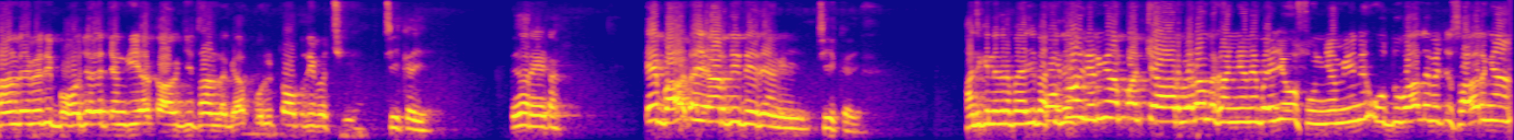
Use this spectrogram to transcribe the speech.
ਥਣ ਲੇਵੇ ਦੀ ਬਹੁਤ ਜ਼ਿਆਦਾ ਚੰਗੀ ਆ ਕਾਗਜੀ ਥਣ ਲੱਗਿਆ ਪੂਰੀ ਟੌਪ ਦੀ ਬੱਚੀ ਆ। ਠੀਕ ਹੈ ਜੀ। ਇਹਦਾ ਰੇਟ? ਇਹ 62000 ਦੀ ਦੇ ਦਿਆਂਗੇ ਜੀ। ਠੀਕ ਹੈ ਜੀ। ਹਾਂਜੀ ਕਿੰਨੇ ਦਿਨ ਪਏ ਜੀ ਬਾਕੀ ਦੇ? ਉਦੋਂ ਜਿਹੜੀਆਂ ਆਪਾਂ ਚਾਰ ਬੜਾਂ ਦਿਖਾਈਆਂ ਨੇ ਬਾਈ ਜੀ ਉਹ ਸੂਈਆਂ ਵੀ ਨੇ ਉਸ ਤੋਂ ਬਾਅਦ ਦੇ ਵਿੱਚ ਸਾਰੀਆਂ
